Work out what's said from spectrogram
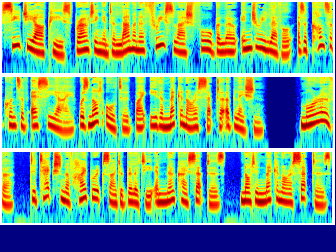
CGRP sprouting into lamina 3 4 below injury level as a consequence of SCI was not altered by either mechanoreceptor ablation. Moreover, detection of hyperexcitability in nociceptors, not in mechanoreceptors,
